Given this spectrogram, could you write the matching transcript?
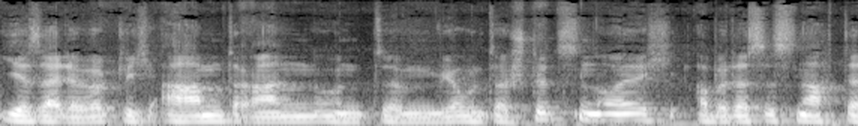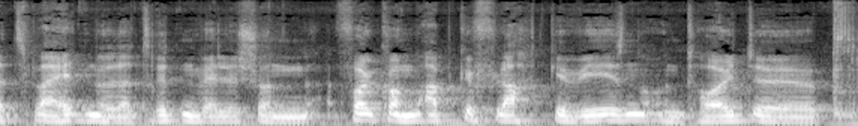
ihr seid ja wirklich arm dran und ähm, wir unterstützen euch. Aber das ist nach der zweiten oder dritten Welle schon vollkommen abgeflacht gewesen und heute, pff,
